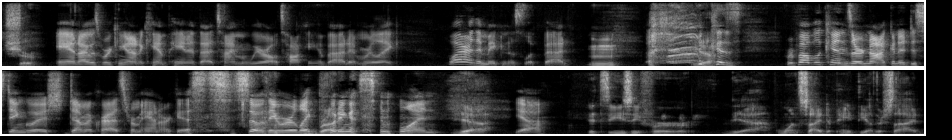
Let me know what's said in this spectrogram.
sure, And I was working on a campaign at that time and we were all talking about it and we're like, why are they making us look bad? mm, Yeah. because Republicans are not going to distinguish Democrats from anarchists. So they were like Right. putting us in one. yeah. Yeah. It's easy for yeah one side to paint the other side.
